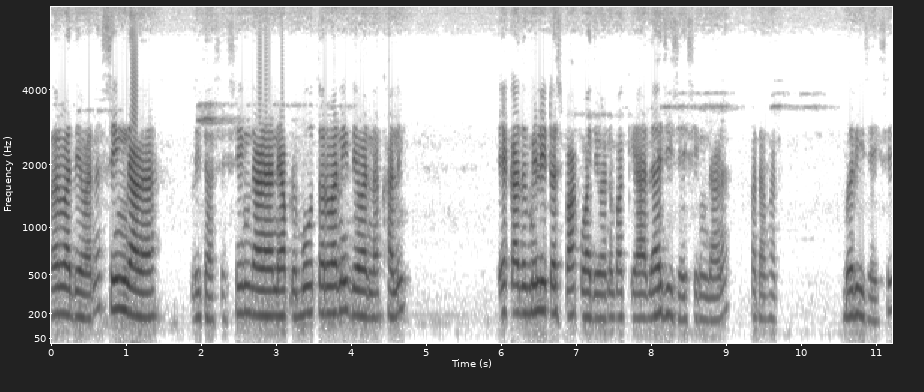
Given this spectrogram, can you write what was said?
તરવા દેવાના સિંગદાણા લીધા છે. સિંગદાણાને આપણે બહુ તરવા નહીં દેવાના ખાલી. એકાદો મિનિટ જ પાકવા દેવાનો. બાકી આ દાજી જાય સિંગદાણા ફટાફટ બરી જાય છે.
